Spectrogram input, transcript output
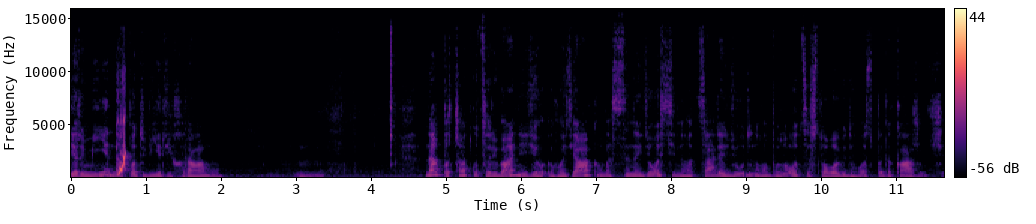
Єремії на подвір'ї храму. На початку царювання Йогоякима, сина Йосіного, царя Юдиного, було оце слово від Господа, кажучи.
